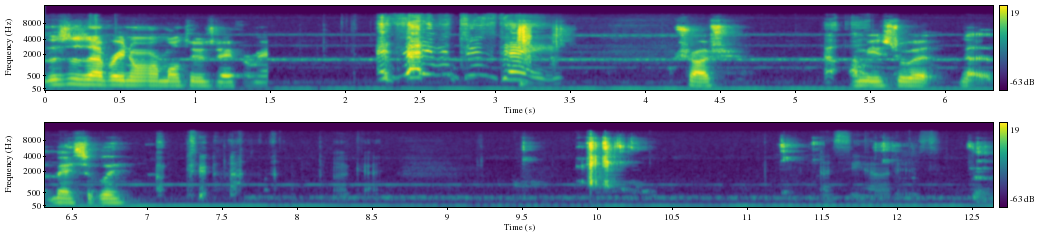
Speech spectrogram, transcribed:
This is every normal Tuesday for me. It's not even Tuesday. Shush. Uh, I'm used to it. uh, Basically. Okay. I see how it is.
